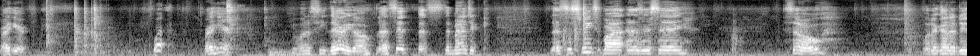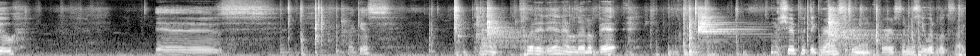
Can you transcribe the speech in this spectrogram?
Right here. What? Right here. You want to see? There you go. That's it. That's the magic. That's the sweet spot, as they say. So, what I gotta do is, I guess, kind of put it in a little bit. I should put the ground screw in first. Let me see what it looks like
